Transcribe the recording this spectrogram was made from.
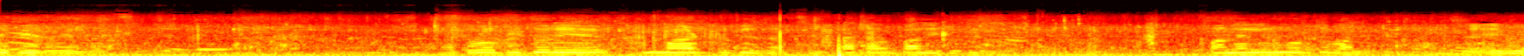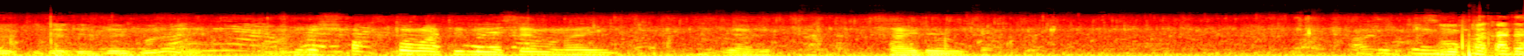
বের হয়ে যাচ্ছে। অথবা ভিতরে মাঠ ঢুকে যাচ্ছে কাঁচা বালি ঢুকে যাচ্ছে। ফানেলের মধ্যে বালি ঢুকে যাচ্ছে। শক্ত মাটি দিয়েছে মনে হয় সাইডে কাটে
